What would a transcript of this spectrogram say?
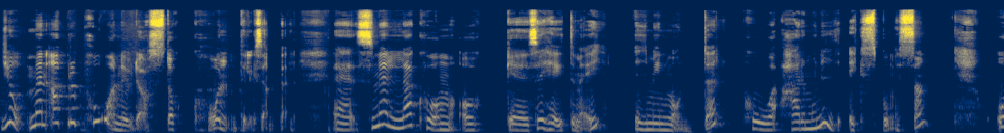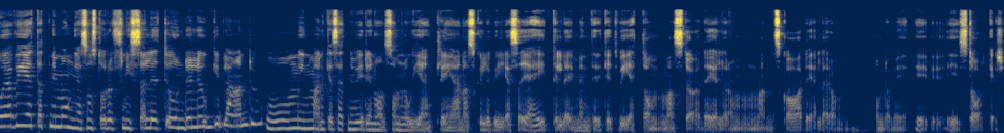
Jo, men apropå nu då, Stockholm till exempel. Eh, snälla kom och eh, säg hej till mig i min monter på harmoniexpo-mässan. Och jag vet att ni är många som står och fnissar lite under lugg ibland och min man kan säga att nu är det någon som nog egentligen gärna skulle vilja säga hej till dig men inte riktigt vet om man stör dig eller om man ska det eller om, om de är, är, är stalkers.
